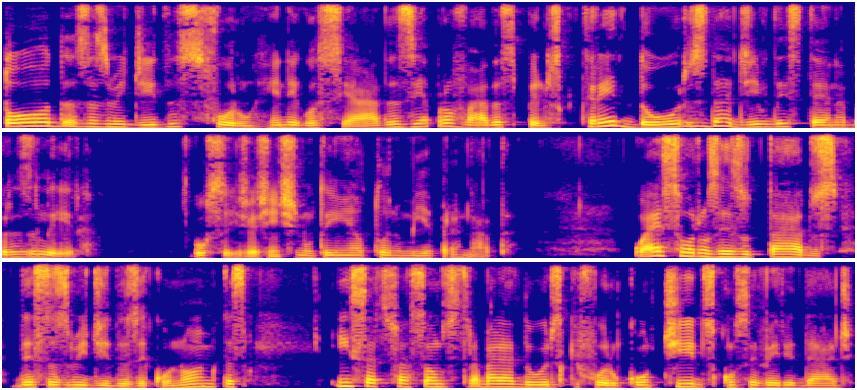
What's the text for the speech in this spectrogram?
Todas as medidas foram renegociadas e aprovadas pelos credores da dívida externa brasileira. Ou seja, a gente não tem autonomia para nada. Quais foram os resultados dessas medidas econômicas? Insatisfação dos trabalhadores, que foram contidos com severidade,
